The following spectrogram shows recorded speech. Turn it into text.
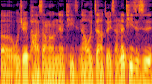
呃，我就会爬上到那个梯子，然后会站到最上，那梯子是。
